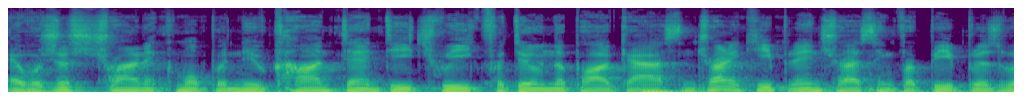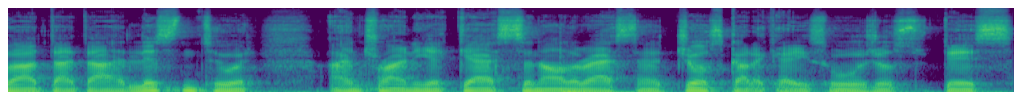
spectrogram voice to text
it was just trying to come up with new content each week for doing the podcast and trying to keep it interesting for people as well that, that had listened to it and trying to get guests and all the rest. And it just got a case where it was just this,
